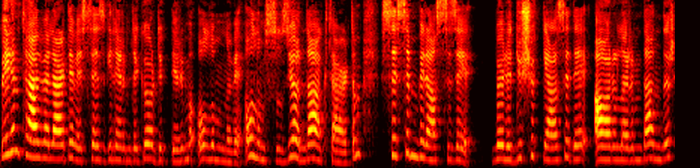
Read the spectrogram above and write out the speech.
Benim telvelerde ve sezgilerimde gördüklerimi olumlu ve olumsuz yönde aktardım. Sesim biraz size böyle düşük gelse de ağrılarımdandır.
